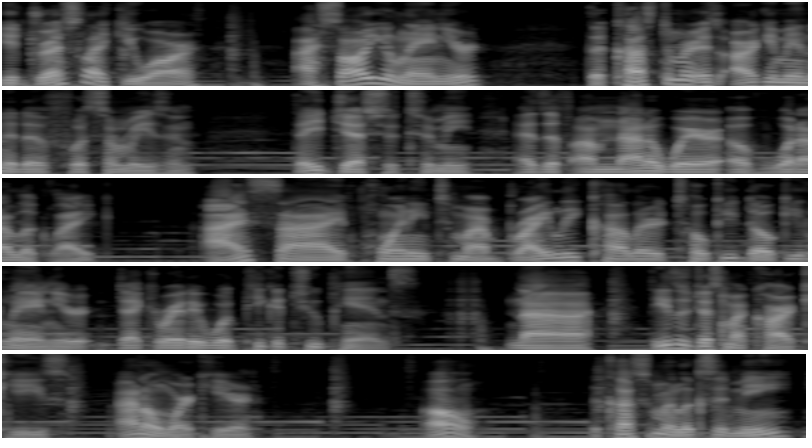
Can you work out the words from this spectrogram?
you're dressed like you are. I saw your lanyard. The customer is argumentative for some reason. They gesture to me as if I'm not aware of what I look like. I sigh, pointing to my brightly colored Tokidoki lanyard decorated with Pikachu pins. Nah, these are just my car keys. I don't work here. Oh, the customer looks at me,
